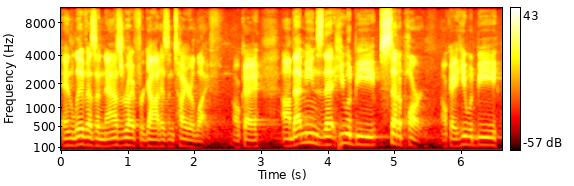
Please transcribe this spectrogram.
and live as a Nazarite for God his entire life. Okay, um, that means that he would be set apart. Okay, he would be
